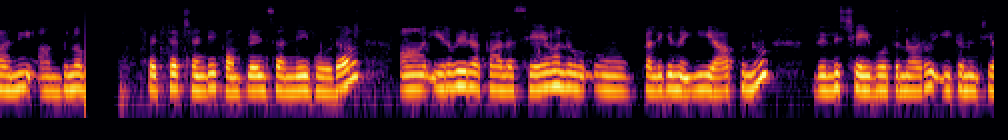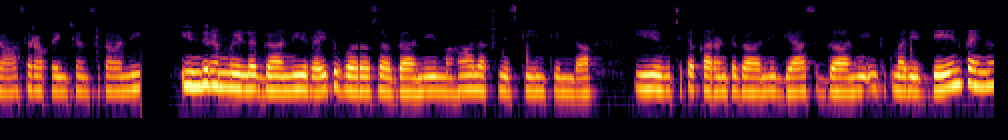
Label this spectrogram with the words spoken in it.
కానీ అందులో పెట్టచ్చండి కంప్లైంట్స్ అన్నీ కూడా. ఇరవై రకాల సేవలు కలిగిన ఈ యాప్ను రిలీజ్ చేయబోతున్నారు. ఇక నుంచి ఆసరా పెన్షన్స్ కానీ ఇందిరమ్మేళ్ళకు కానీ రైతు భరోసా కానీ మహాలక్ష్మి స్కీమ్ కింద ఈ ఉచిత కరెంటు కానీ గ్యాస్ కానీ ఇంక మరి దేనికైనా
